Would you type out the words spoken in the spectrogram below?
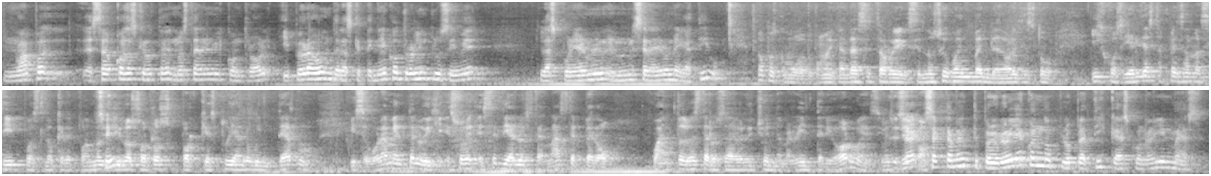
no ha, están cosas que no, no están en mi control y peor aún, de las que tenía control inclusive, las ponía en un, en escenario negativo. No, pues como, como me encanta este rollo, dices, no soy buen vendedor, dices tú, hijo, si él ya está pensando así, pues lo que le podemos Sí. decir nosotros, porque es tu diálogo interno. Y seguramente lo dije, eso, ese día lo externaste, pero ¿cuántas veces te lo sabes haber dicho de manera interior, güey? ¿Sí? Exactamente, pero luego ya cuando lo platicas con alguien más,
